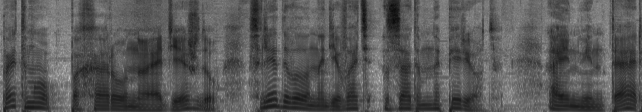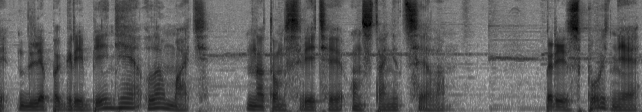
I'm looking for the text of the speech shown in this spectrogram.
Поэтому похоронную одежду следовало надевать задом наперед, а инвентарь для погребения ломать. На том свете он станет целым. Преисподняя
